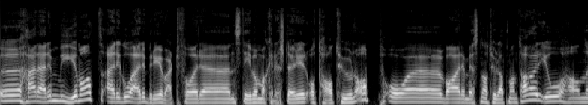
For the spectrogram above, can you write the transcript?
Uh, her er det mye mat, ergo er det bryet verdt for uh, en stiv og makrellstørjer å ta turen opp. Og uh, hva er det mest naturlig at man tar? Jo, han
